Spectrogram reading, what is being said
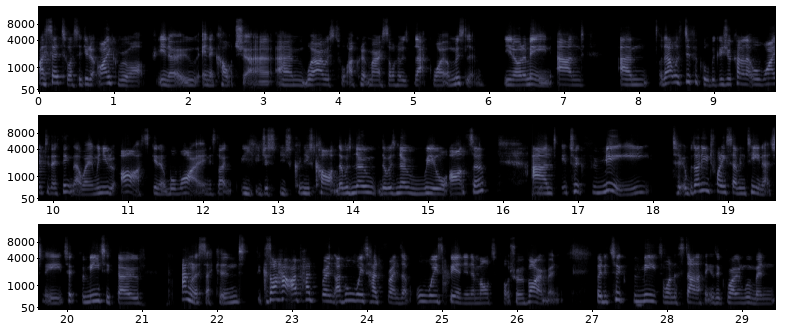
I said to her, I said, you know, I grew up, you know, in a culture um, where I was taught I couldn't marry someone who was black, white, or Muslim. You know what I mean? And um, that was difficult because you're kind of like, well, why do they think that way? And when you ask, you know, well, why? And it's like you, just you just, you just can't. There was no there was no real answer, and yeah. it took for me to. It was only in 2017 actually. It took for me to go. Hang on a second, because I ha- I've had friends. I've always had friends. I've always been in a multicultural environment, but it took for mm. me to understand. I think as a grown woman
